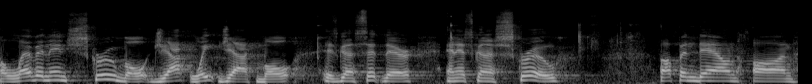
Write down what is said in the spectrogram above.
11 inch screw bolt, jack, weight jack bolt, is gonna sit there and it's gonna screw up and down on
